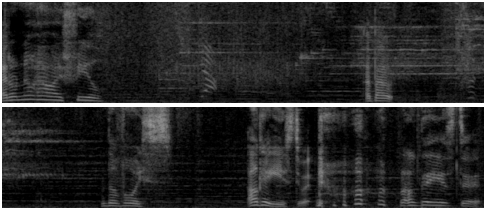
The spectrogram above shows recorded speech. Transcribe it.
I don't know how I feel about the voice. I'll get used to it. I'll get used to it.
